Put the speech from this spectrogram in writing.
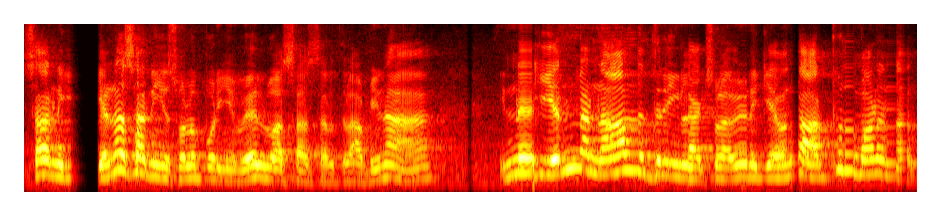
சார் இன்னைக்கு என்ன சார் நீங்கள் சொல்ல போகிறீங்க வேல்வாசாஸ்திரத்தில் அப்படின்னா இன்னைக்கு என்ன நாள்னு தெரியுங்களா ஆக்சுவலாகவே இன்னைக்கு வந்து அற்புதமான நாள்.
